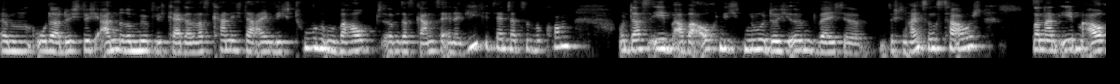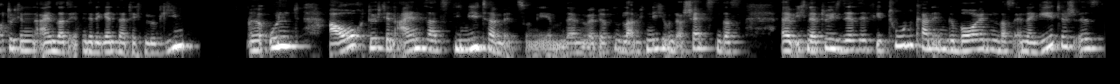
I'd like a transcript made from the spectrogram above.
ähm, oder durch, durch andere Möglichkeiten. Also was kann ich da eigentlich tun, um überhaupt ähm, das Ganze energieeffizienter zu bekommen? Und das eben aber auch nicht nur durch irgendwelche, durch den Heizungstausch, sondern eben auch durch den Einsatz intelligenter Technologien und auch durch den Einsatz die Mieter mitzunehmen. Denn wir dürfen, glaube ich, nicht unterschätzen, dass äh, ich natürlich sehr, sehr viel tun kann in Gebäuden, was energetisch ist,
